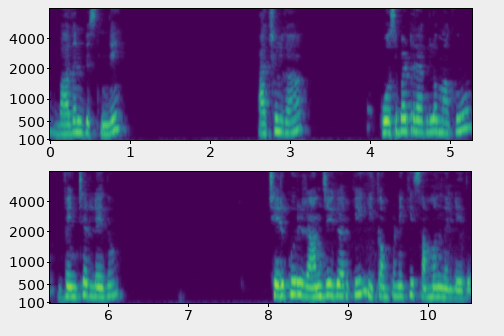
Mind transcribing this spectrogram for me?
బాధ అనిపిస్తుంది యాక్చువల్గా పూసబట్టి ర్యాగ్లో మాకు వెంచర్ లేదు. చెరుకూరి రామ్జీ గారికి ఈ కంపెనీకి సంబంధం లేదు.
